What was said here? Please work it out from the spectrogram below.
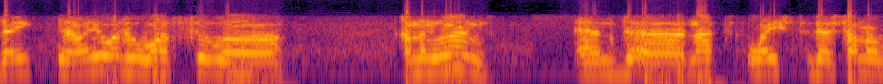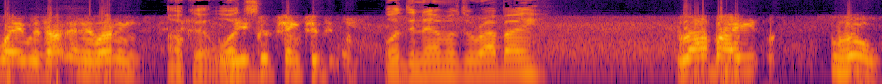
they, you know, anyone who wants to uh, come and learn and uh, not waste their summer away without any learning, okay. would be a What's good thing to do. what's the name of the rabbi? Rabbi Lew,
